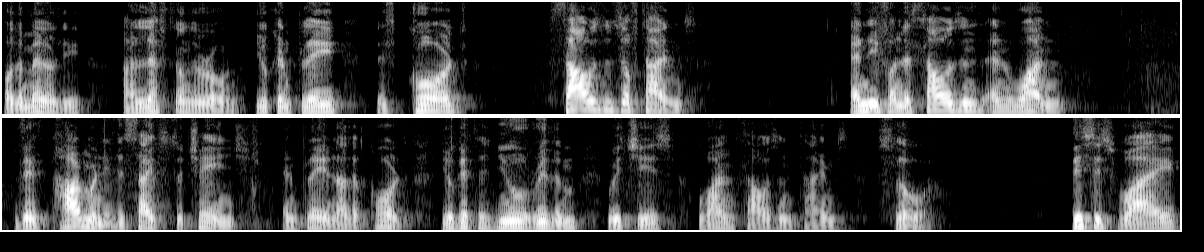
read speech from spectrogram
or the melody are left on their own. You can play a chord thousands of times. And if on the thousand and one the harmony decides to change and play another chord, you get a new rhythm which is 1,000 times slower. This is why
